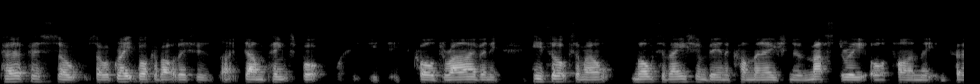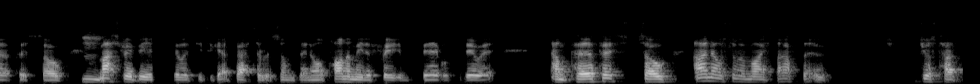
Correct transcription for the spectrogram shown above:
purpose. So so a great book about this is like Dan Pink's book. It's called Drive, and he, he talks about motivation being a combination of mastery, autonomy, and purpose. So mm. mastery being the ability to get better at something, autonomy, the freedom to be able to do it, and purpose. So I know some of my staff that have just had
